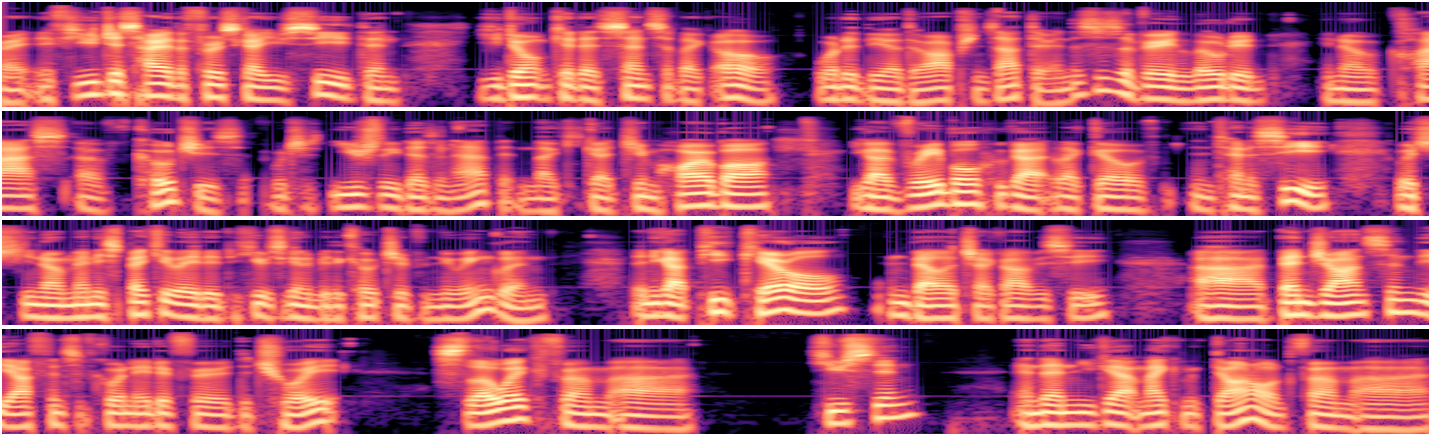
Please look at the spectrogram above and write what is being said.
right? If you just hire the first guy you see, then you don't get a sense of like, oh, what are the other options out there? And this is a very loaded, you know, class of coaches, which usually doesn't happen. Like you got Jim Harbaugh, you got Vrabel, who got let go of in Tennessee, which you know many speculated he was going to be the coach of New England. Then you got Pete Carroll and Belichick, obviously. Uh, ben Johnson, the offensive coordinator for Detroit. Slowik from uh, Houston, and then you got Mike Macdonald from uh,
